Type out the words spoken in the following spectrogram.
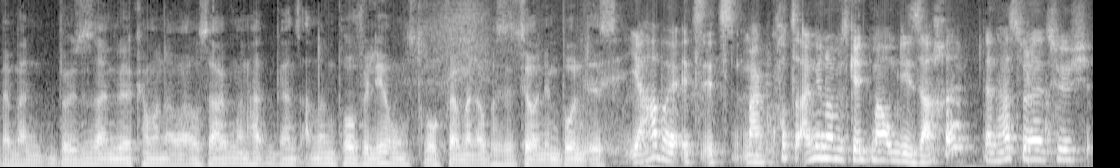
Wenn man böse sein will, kann man aber auch sagen, man hat einen ganz anderen Profilierungsdruck, wenn man Opposition im Bund ist. Ja, aber jetzt, jetzt mal kurz angenommen, es geht mal um die Sache, dann hast du natürlich,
